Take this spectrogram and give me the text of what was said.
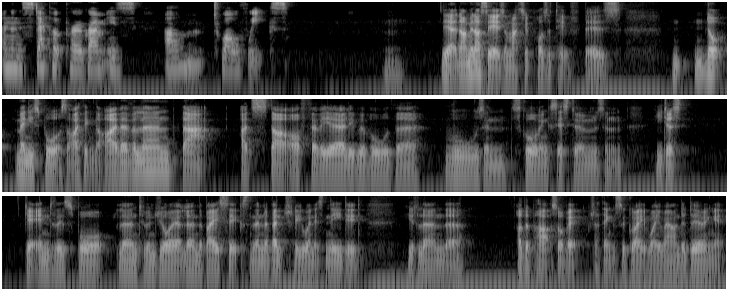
and then the step up program is um, 12 weeks. Hmm. Yeah, no, I mean, I see it as a massive positive. There's n- not many sports that I think that I've ever learned that I'd start off very early with all the rules and scoring systems, and you just get into the sport, learn to enjoy it, learn the basics, and then eventually, when it's needed, you'd learn the other parts of it, which I think is a great way around of doing it.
